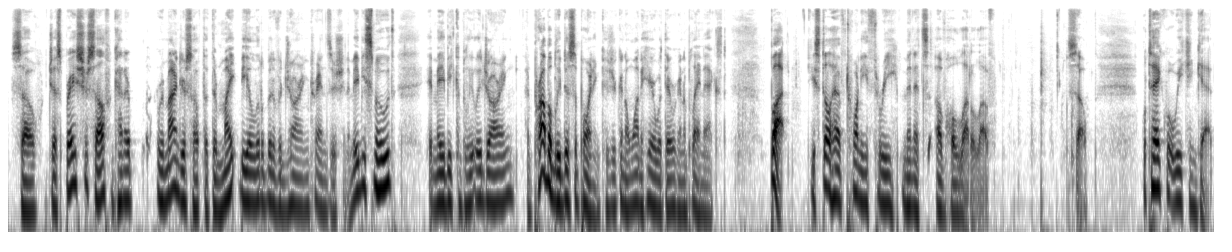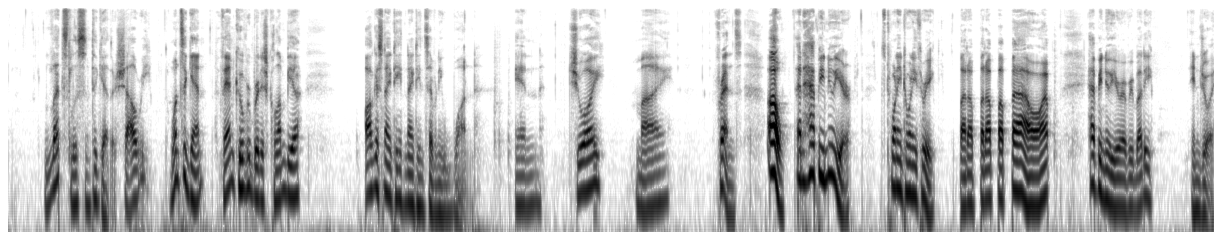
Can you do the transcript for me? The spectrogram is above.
So just brace yourself and kind of remind yourself that there might be a little bit of a jarring transition. It may be smooth, it may be completely jarring, and probably disappointing because you're going to want to hear what they were going to play next. But you still have 23 minutes of whole lot of love. So we'll take what we can get. Let's listen together, shall we? Once again, Vancouver, British Columbia, August 19th, 1971. Enjoy, my friends. Oh, and Happy New Year. It's 2023. Ba-da-ba-da-ba-bow. Happy New Year, everybody. Enjoy.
